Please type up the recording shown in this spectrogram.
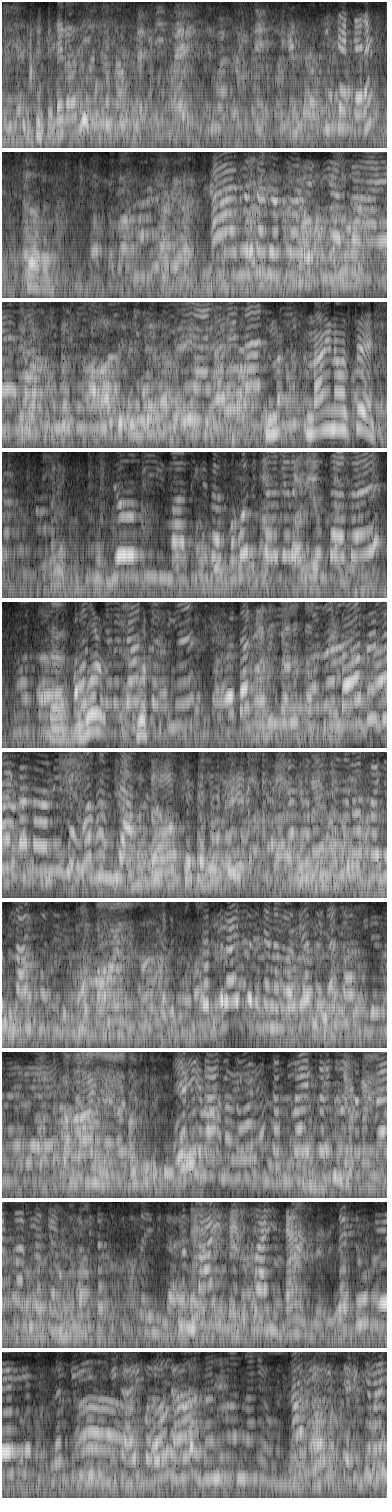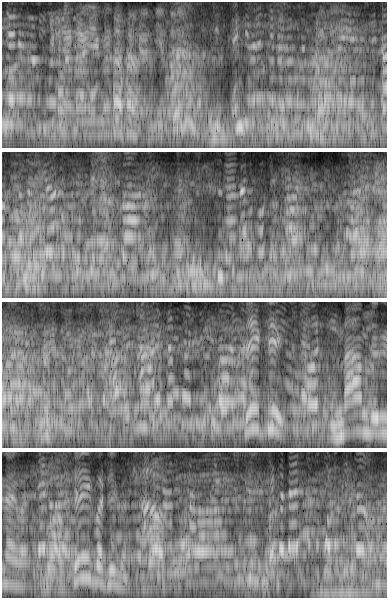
नहीं बाबू happy marriage anniversary day ठीक है स्टार्ट करा स्टार्ट आपका बाबू भी आ गया है है हाँ नमस्कार दोस्तों देखिए हम कहाँ आए हैं। हैं नानी नमस्ते जी, कि मालती के साथ बहुत ही। प्यारा प्यारा गाता है गुड़- गुड़- हैं और दादी जी का नानी जी। अब हम जाते हैं। कर सब्सक्राइब कर चैनल सब्सक्राइब करेंगे सब्सक्राइब कर दिया चैनल अभी तक तो कुछ नहीं मिला लाइक सब्सक्राइब लड्डू केक नमकीन मिठाई परोठा धन्यवाद नानी और वाला चैनल। इनके वाला चैनल ठीक ठीक। नाम ज़रूरी नहीं भाई। ठीक बा ठीक बा।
